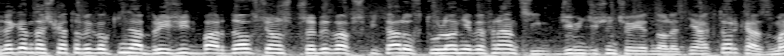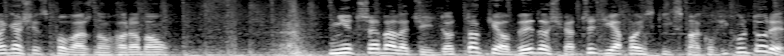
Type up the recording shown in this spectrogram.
Legenda światowego kina Brigitte Bardot wciąż przebywa w szpitalu w Toulonie we Francji. 91-letnia aktorka zmaga się z poważną chorobą. Nie trzeba lecieć do Tokio, by doświadczyć japońskich smaków i kultury.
